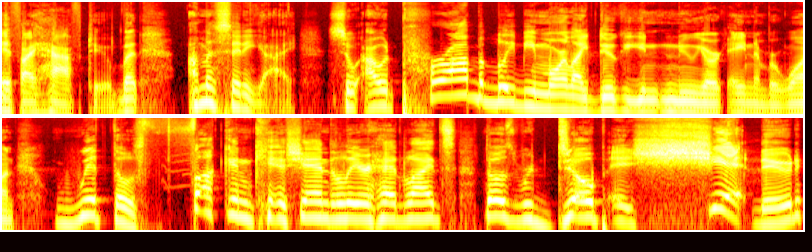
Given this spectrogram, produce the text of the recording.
if I have to. But I'm a city guy, so I would probably be more like Duke of New York A number one with those fucking chandelier headlights. Those were dope as shit, dude.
